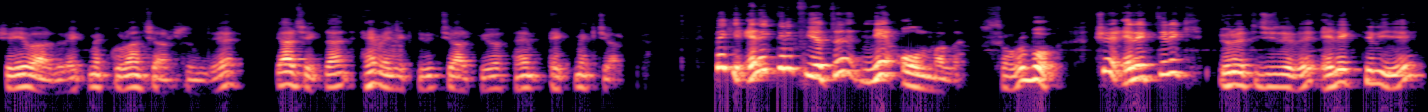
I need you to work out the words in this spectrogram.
şeyi vardır, ekmek Kur'an çarpsın diye. Gerçekten hem elektrik çarpıyor hem ekmek çarpıyor. Peki elektrik fiyatı ne olmalı? Soru bu. Şimdi elektrik üreticileri elektriği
